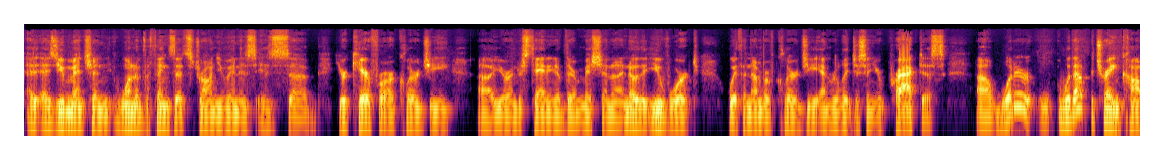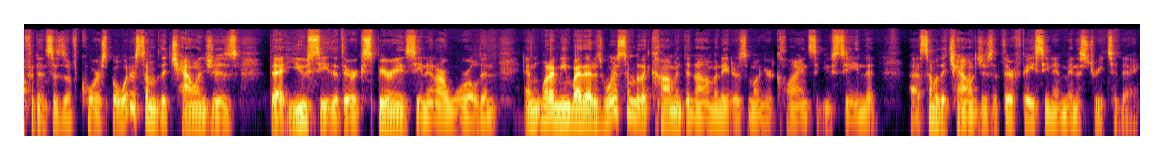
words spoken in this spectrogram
as you mentioned, one of the things that's drawn you in is is uh, your care for our clergy, uh, your understanding of their mission, and I know that you've worked with a number of clergy and religious in your practice. Uh, what are, without betraying confidences, of course, but what are some of the challenges that you see that they're experiencing in our world? And and what i mean by that is what are some of the common denominators among your clients that you've seen that uh, some of the challenges that they're facing in ministry today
